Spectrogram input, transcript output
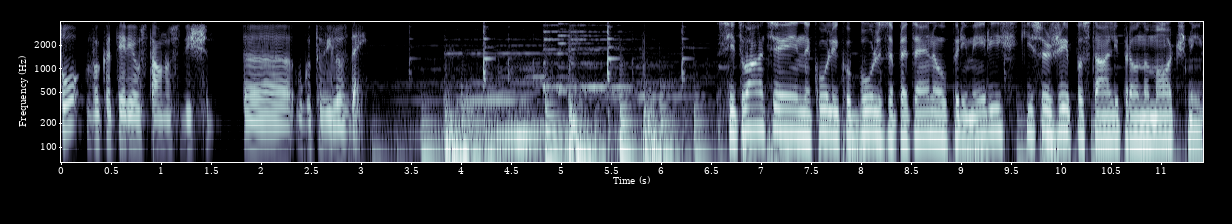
to, v kateri je ustavno sodišče uh, ugotovilo zdaj. Situacija je nekoliko bolj zapletena v primerih, ki so že postali pravnomočni,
